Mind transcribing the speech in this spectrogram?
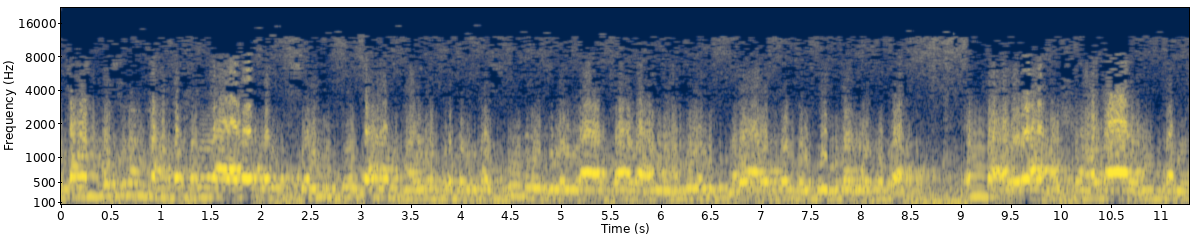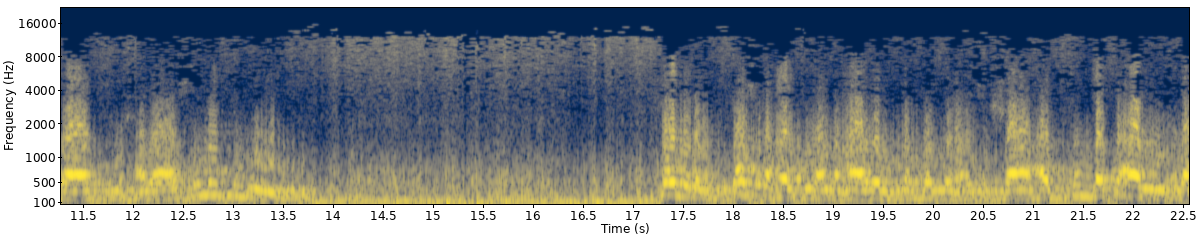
إمام مسلم رحمة الله عليه وسلم صحيح كتاب حديث ابن مسعود الله تعالى عنه رواية الذي لك إن أرواح الشهداء عند الله في حواسم الطيور خضر تسرح في أنهار الجنة حيث شاءت ثم تعالي إلى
